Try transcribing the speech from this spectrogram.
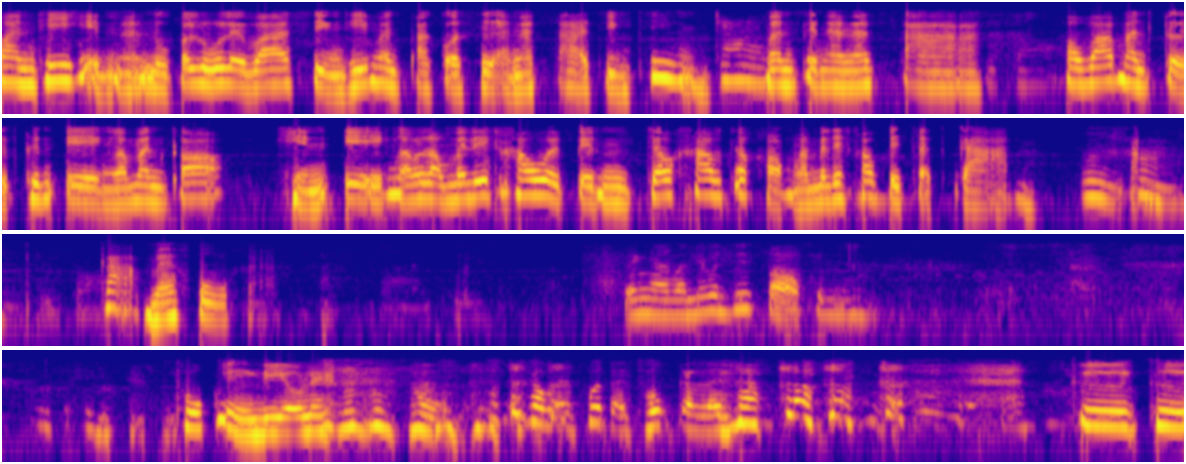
วันที่เห็นน่ะหนูก็รู้เลยว่าสิ่งที่มันปรากฏคืออนัตตาจริง ใช่ ๆ มันเป็นอนัตตา เพราะว่ามันเกิดขึ้นเองแล้วมันก็เห็นเองแล้วเราไม่ได้เข้าไปเป็นเจ้าเข้าเจ้าของเราไม่ได้เข้าไปจัดการอืมค่ะอืมกราบแม่ครูค่ะ เป็นไงวันนี้วันที่สอบเป็นไงทุกข์อย่างเดียวเลย ทำไมพูดแต่ทุกข์กันเลย คือคือ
